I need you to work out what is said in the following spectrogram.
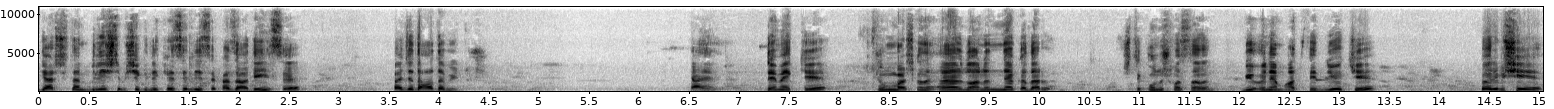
gerçekten bilinçli bir şekilde kesildiyse, kaza değilse bence daha da büyütür. Yani demek ki Cumhurbaşkanı Erdoğan'ın ne kadar işte konuşmasına bir önem atfediliyor ki böyle bir şeye,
